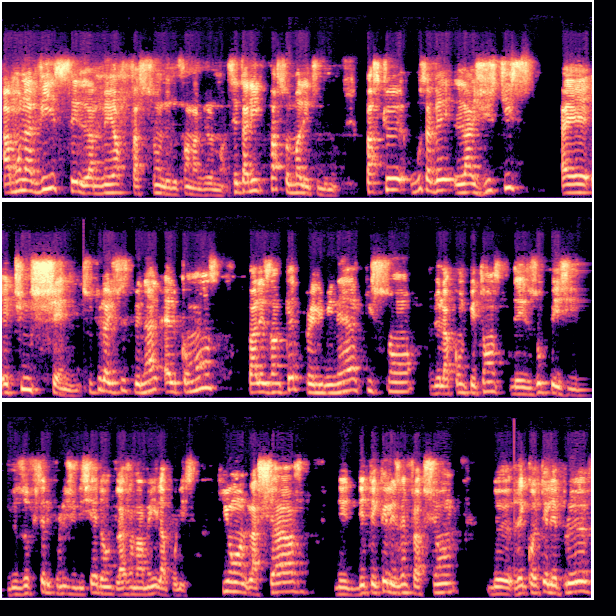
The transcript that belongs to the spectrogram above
à mon avis, c'est la meilleure façon de défendre l'environnement. C'est-à-dire pas seulement les tribunaux. Parce que, vous savez, la justice est, une chaîne. Surtout la justice pénale, elle commence par les enquêtes préliminaires qui sont de la compétence des OPJ, des officiers de police judiciaire, donc la gendarmerie et la police, qui ont la charge de détecter les infractions, de récolter les preuves,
